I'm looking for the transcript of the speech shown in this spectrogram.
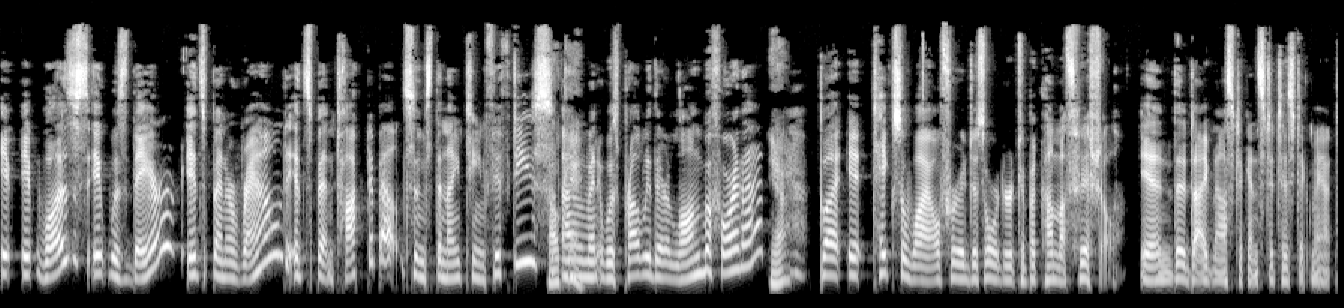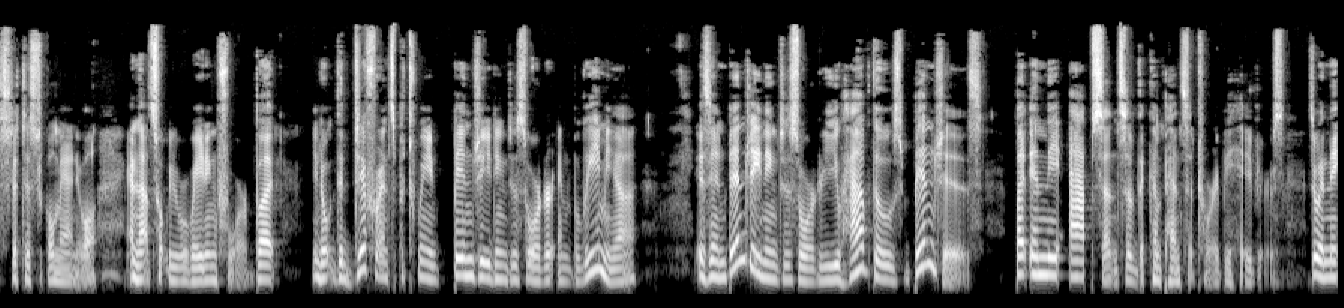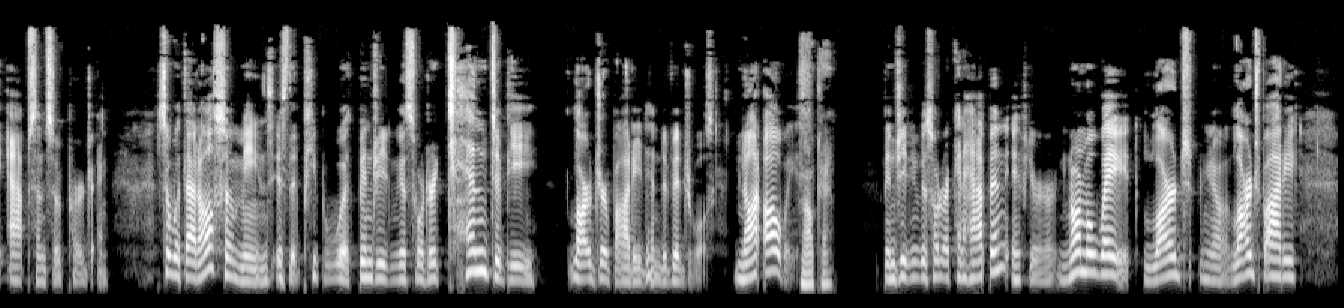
it, it was, it was there. It's been around. It's been talked about since the 1950s. Okay. Um, and it was probably there long before that. Yeah. but it takes a while for a disorder to become official in the diagnostic and statistic man- statistical manual. And that's what we were waiting for. But, you know, the difference between binge eating disorder and bulimia is in binge eating disorder, you have those binges, but in the absence of the compensatory behaviors. So in the absence of purging. So what that also means is that people with binge eating disorder tend to be larger bodied individuals. Not always. Okay. Binge eating disorder can happen if you're normal weight, large, you know, large body.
